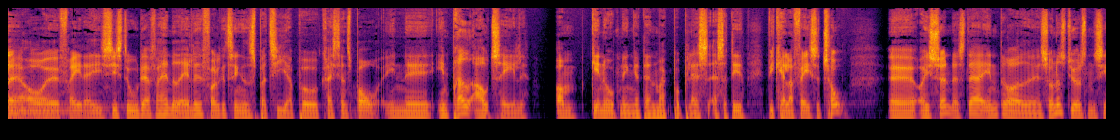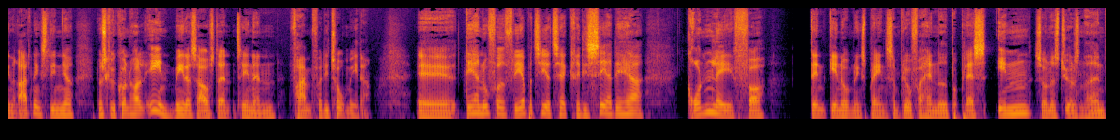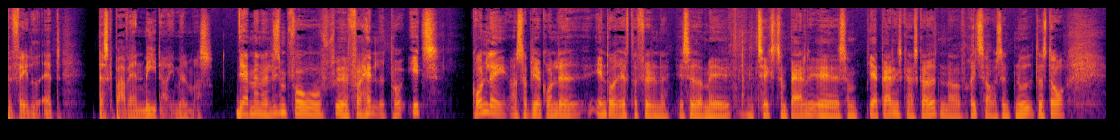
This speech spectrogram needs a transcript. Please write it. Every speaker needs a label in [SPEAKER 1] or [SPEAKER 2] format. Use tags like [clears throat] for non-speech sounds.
[SPEAKER 1] torsdag og øh, fredag i sidste uge, der forhandlede alle Folketingets partier på Christiansborg en, øh, en bred aftale om genåbningen af Danmark på plads. Altså det, vi kalder fase 2. Øh, og i søndags, der ændrede øh, Sundhedsstyrelsen sine retningslinjer. Nu skal vi kun holde en meters afstand til hinanden, frem for de to meter. Øh, det har nu fået flere partier til at kritisere det her grundlag for den genåbningsplan, som blev forhandlet på plads, inden Sundhedsstyrelsen havde anbefalet, at der skal bare være en meter imellem os.
[SPEAKER 2] Ja, man har ligesom fået øh, forhandlet på et grundlag, og så bliver grundlaget ændret efterfølgende. Jeg sidder med en tekst, som, Berling, øh, som ja, Berlingske har skrevet den, og Ritzau har sendt den ud. Der står,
